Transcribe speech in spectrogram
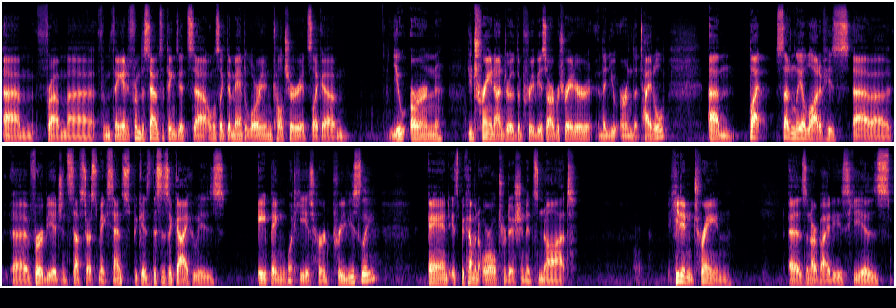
um, from uh, from thing, and from the sounds of things, it's uh, almost like the Mandalorian culture. It's like um, you earn, you train under the previous arbitrator, and then you earn the title. Um, but suddenly, a lot of his uh, uh, verbiage and stuff starts to make sense because this is a guy who is aping what he has heard previously, and it's become an oral tradition. It's not. He didn't train as an Arbites. He has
